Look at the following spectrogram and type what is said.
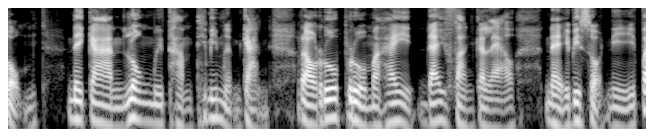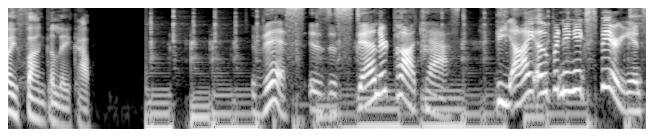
สมในการลงมือทำที่ไม่เหมือนกัน เรารวบรวมมาให้ได้ฟังกันแล้ว ใน episode นี้ไปฟังกันเลยครับ This is the Standard Podcast, the eye opening experience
